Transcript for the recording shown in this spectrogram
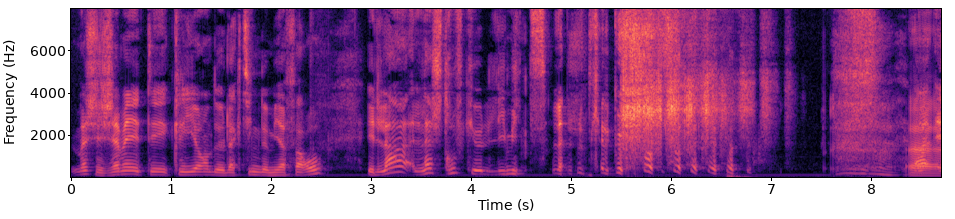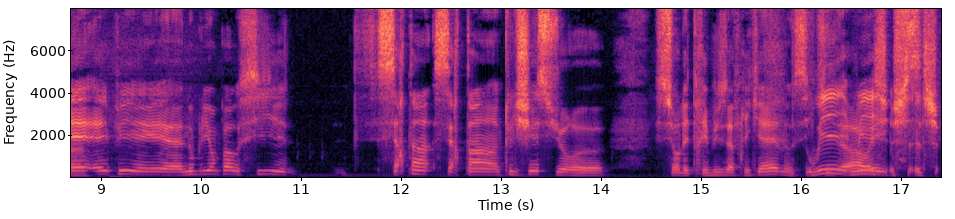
moi j'ai jamais été client de l'acting de Mia Farrow. Et là, là, je trouve que limite, elle ajoute quelque chose. Ah, Euh, et, et puis, euh, n'oublions pas aussi certains, certains clichés sur, euh, sur les tribus africaines aussi. Oui, qui- ah oui, sur, sur-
